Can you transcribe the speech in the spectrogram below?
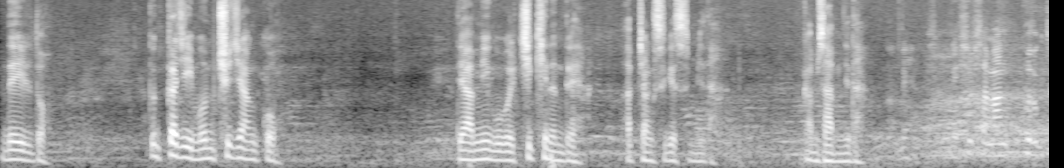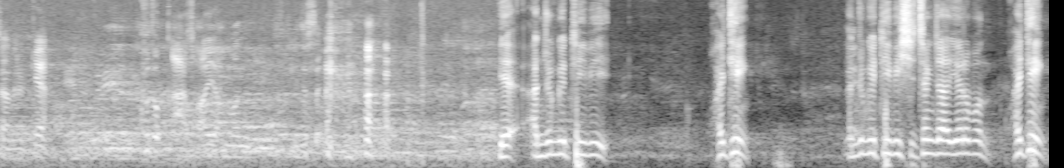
내일도 끝까지 멈추지 않고 대한민국을 지키는데 앞장서겠습니다. 감사합니다. 네, 우리 14만 구독자들께 구독과 좋아요 한번 해주세요. 예, 안중규 TV 화이팅! 안중규 TV 시청자 여러분 화이팅!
